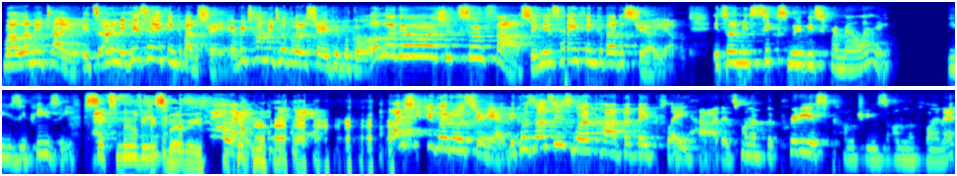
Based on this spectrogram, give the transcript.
Well, let me tell you, it's only here's how you think about Australia. Every time we talk about Australia, people go, "Oh my gosh, it's so far." So here's how you think about Australia. It's only six movies from LA. Easy peasy. Six movies. Movies. LA. Why should you go to Australia? Because Aussies work hard, but they play hard. It's one of the prettiest countries on the planet.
